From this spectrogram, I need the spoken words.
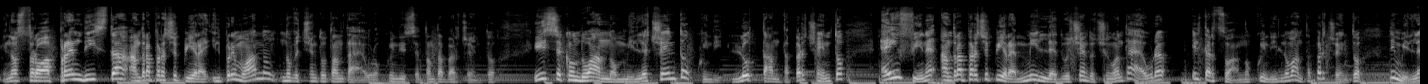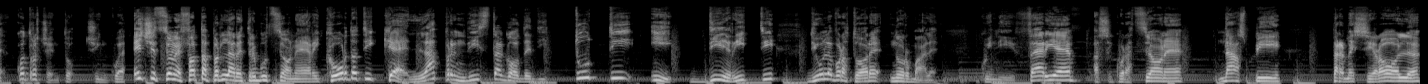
Il nostro apprendista andrà a percepire il primo anno 980 euro, quindi il 70%, il secondo anno 1100, quindi l'80%, e infine andrà a percepire 1250 euro il terzo anno, quindi il 90% di 1405. Eccezione fatta per la retribuzione, ricordati che l'apprendista gode di tutti i diritti di un lavoratore normale quindi ferie, assicurazione, NASPI, permessi roll,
